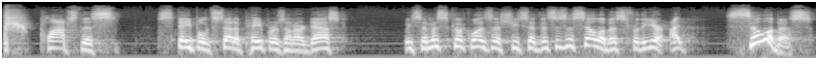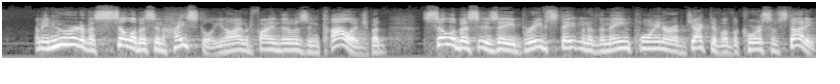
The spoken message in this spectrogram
plops this stapled set of papers on our desk. We said, Mrs. Cook, what is this? She said, This is a syllabus for the year. I, syllabus? I mean, who heard of a syllabus in high school? You know, I would find those in college, but Syllabus is a brief statement of the main point or objective of a course of study.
